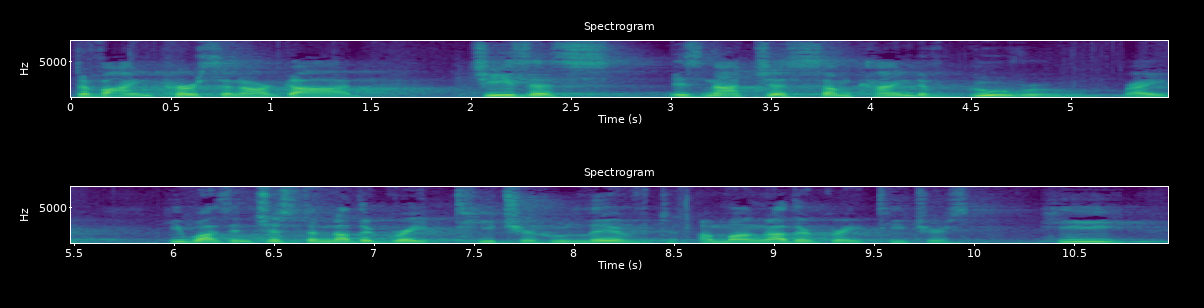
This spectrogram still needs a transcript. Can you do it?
divine person, our God. Jesus is not just some kind of guru, right? He wasn't just another great teacher who lived among other great teachers. He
